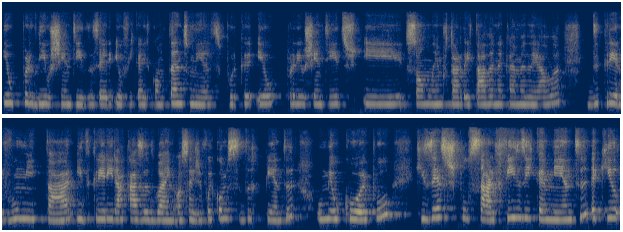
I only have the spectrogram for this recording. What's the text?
eu perdi os sentidos, sério, eu fiquei com tanto medo porque eu perdi os sentidos e só me lembro de estar deitada na cama dela, de querer vomitar e de querer ir à casa de banho. Ou seja, foi como se de repente o meu corpo quisesse expulsar fisicamente aquilo,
